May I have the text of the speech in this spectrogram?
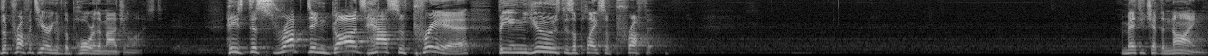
the profiteering of the poor and the marginalized. He's disrupting God's house of prayer being used as a place of profit. Matthew chapter 9,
